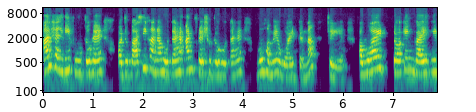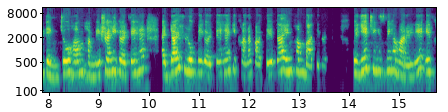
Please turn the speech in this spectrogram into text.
अनहेल्दी फ़ूड जो है और जो बासी खाना होता है अनफ्रेश जो होता है, वो हमें अवॉइड करना चाहिए। अवॉइड टॉकिंग वाइल ईटिंग जो हम हमेशा ही करते हैं एडल्ट लोग भी करते हैं कि खाना खाते टाइम हम बातें करते हैं। तो ये चीज़ भी हमारे लिए एक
